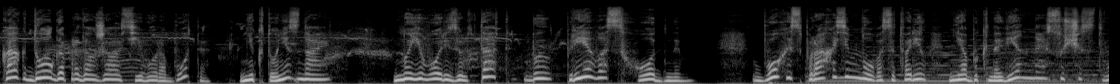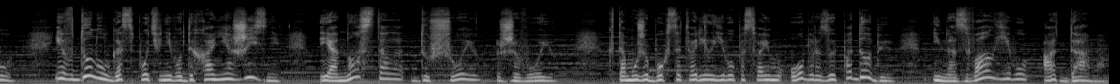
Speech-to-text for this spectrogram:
Как долго продолжалась его работа, никто не знает. Но его результат был превосходным. Бог из праха земного сотворил необыкновенное существо, и вдунул Господь в него дыхание жизни, и оно стало душою живою. К тому же Бог сотворил его по своему образу и подобию и назвал его Адамом.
